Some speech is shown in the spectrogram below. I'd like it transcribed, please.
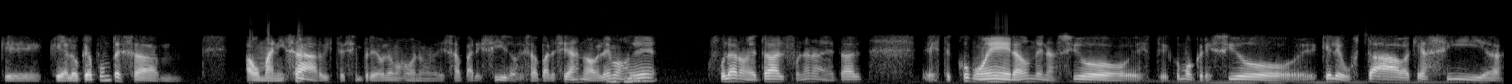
que, que a lo que apunta es a, a humanizar, ¿viste? Siempre hablamos, bueno, de desaparecidos, desaparecidas, no, hablemos de fulano de tal, fulana de tal, este, cómo era, dónde nació, este, cómo creció, eh, qué le gustaba, qué hacía,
